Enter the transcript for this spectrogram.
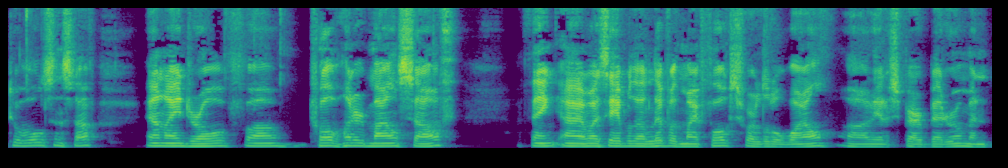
tools and stuff, and I drove uh, 1,200 miles south. I think I was able to live with my folks for a little while. Uh, they had a spare bedroom, and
